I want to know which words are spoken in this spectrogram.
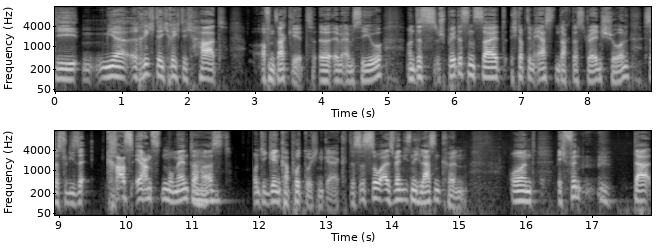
die mir richtig, richtig hart auf den Sack geht äh, im MCU und das spätestens seit, ich glaube, dem ersten Doctor Strange schon, ist, dass du diese krass ernsten Momente mhm. hast und die gehen kaputt durch einen Gag. Das ist so, als wenn die es nicht lassen können. Und ich finde, da,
